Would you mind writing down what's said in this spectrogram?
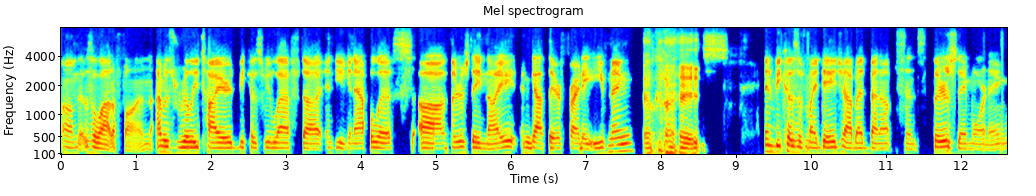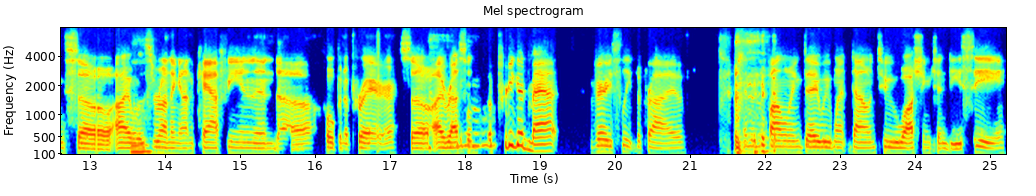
Um, that was a lot of fun. I was really tired because we left uh, Indianapolis uh, Thursday night and got there Friday evening. Oh gosh. And because of my day job, I'd been up since Thursday morning, so I oh. was running on caffeine and uh, hope and a prayer. So I wrestled a pretty good mat, very sleep deprived. And then the following day, we went down to Washington D.C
